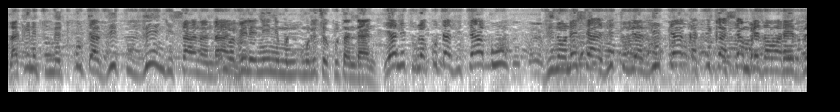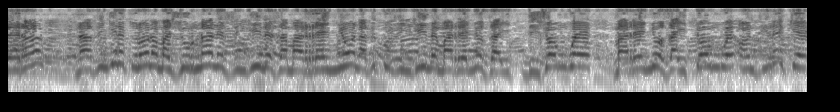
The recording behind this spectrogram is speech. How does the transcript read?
lakini tumekuta vitu vingi sana ndani. Kama vile nini mlichokuta ndani? Yaani tunakuta vitabu vinaonesha vitu vya vita katika shambre za warevera na vingine tunaona majurnale zingine za marenyo na vitu vingine marenyo za Dijombwe, marenyo za Itombwe. On dirait que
